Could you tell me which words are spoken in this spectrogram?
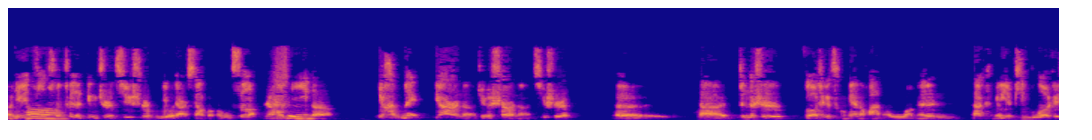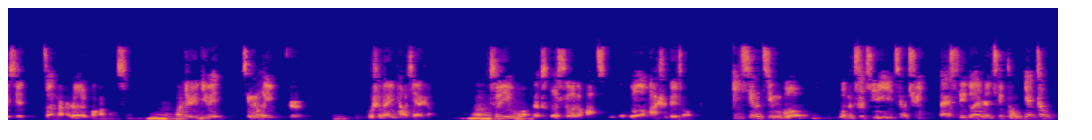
呃，因为做纯粹的定制其实有点像广告公司了。然后第一呢。也很累。第二呢，这个事儿呢，其实，呃，那真的是做到这个层面的话呢，我们那肯定也拼不过这些专门的广告公司。嗯。啊，这是因为竞争力不是，嗯，不是在一条线上。嗯。所以我们的特色的话，其实更多的话是这种已经经过我们自己已经去在 C 端人群中验证的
